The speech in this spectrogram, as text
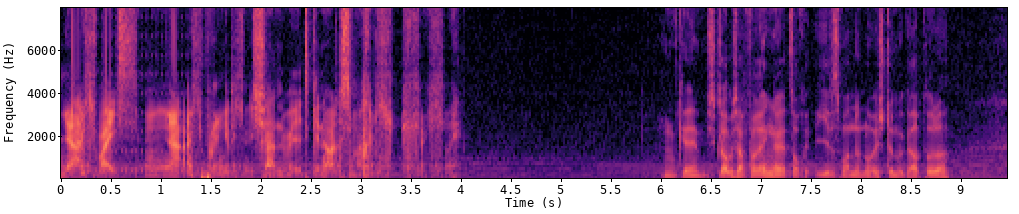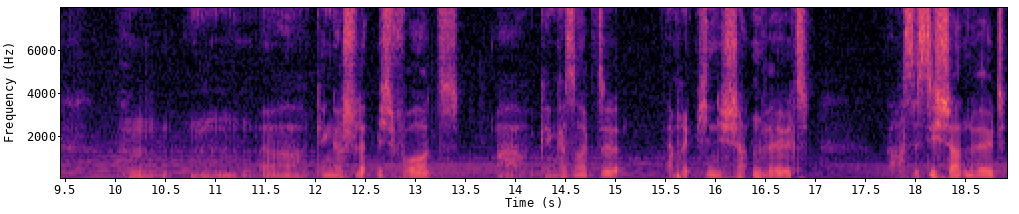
Ja, ich weiß. Ja, ich bringe dich in die Schattenwelt. Genau das mache ich. Okay, ich glaube, ich habe Ferenga jetzt auch jedes Mal eine neue Stimme gehabt, oder? Hm, ja, Gengar schleppt mich fort. Ah, Gengar sagte, er bringt mich in die Schattenwelt. Was ist die Schattenwelt?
